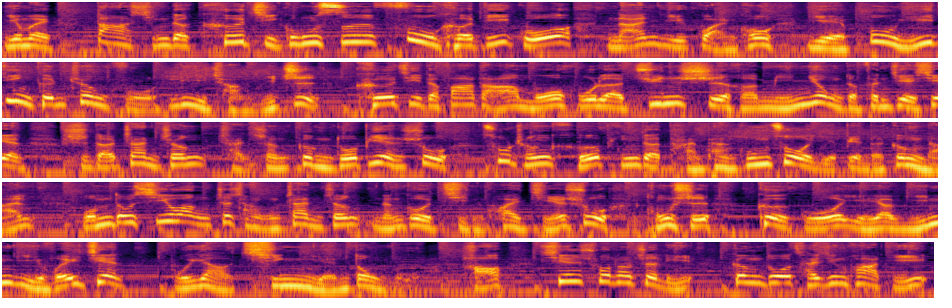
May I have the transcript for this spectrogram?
因为大型的科技公司富可敌国，难以管控，也不一定跟政。政府立场一致，科技的发达模糊了军事和民用的分界线，使得战争产生更多变数，促成和平的谈判工作也变得更难。我们都希望这场战争能够尽快结束，同时各国也要引以为戒，不要轻言动武。好，先说到这里，更多财经话题，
